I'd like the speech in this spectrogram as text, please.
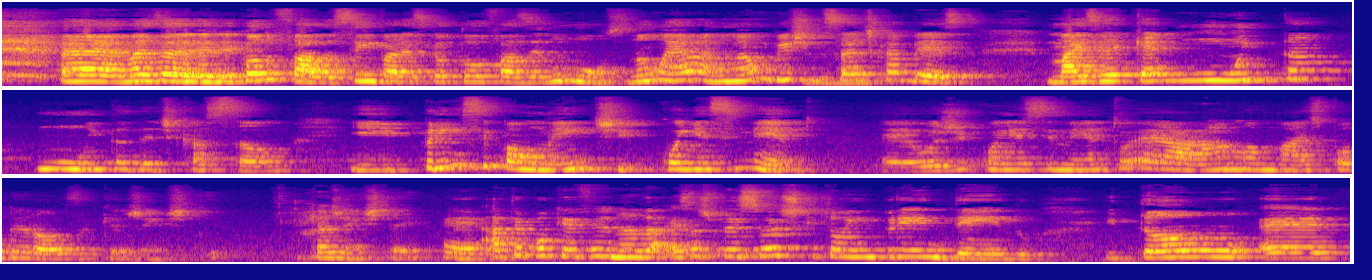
é, mas é, quando fala assim, parece que eu estou fazendo um monstro. Não é, não é um bicho de sete cabeças. Mas requer muita, muita dedicação e principalmente conhecimento. É, hoje conhecimento é a arma mais poderosa que a gente tem. Que a gente tem. É, até porque, Fernanda, essas pessoas que estão empreendendo e estão é,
